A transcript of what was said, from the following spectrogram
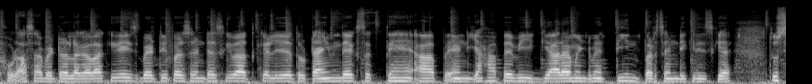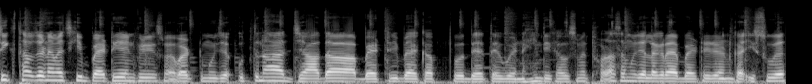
थोड़ा सा बेटर लगा। बाकी इस बैटरी परसेंटेज की बात कर लीजिए तो टाइम देख सकते हैं आप एंड यहाँ पे भी 11 मिनट में तीन परसेंट डिक्रीज़ किया है। तो सिक्स थाउज़ेंड एम की बैटरी है इन्फिनिक्स में बट मुझे उतना ज़्यादा बैटरी बैकअप देते हुए नहीं दिखा। उसमें थोड़ा सा मुझे लग रहा है बैटरी रन का इशू है।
